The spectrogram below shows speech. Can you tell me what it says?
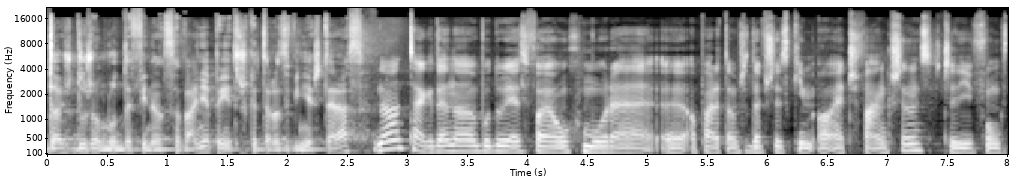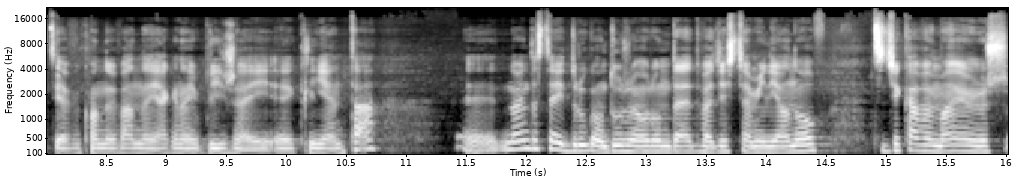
dość dużą rundę finansowania. Pewnie troszkę to rozwiniesz teraz. No tak, Deno buduje swoją chmurę y, opartą przede wszystkim o Edge Functions, czyli funkcje wykonywane jak najbliżej y, klienta. Y, no i dostaje drugą dużą rundę, 20 milionów. Co ciekawe, mają już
